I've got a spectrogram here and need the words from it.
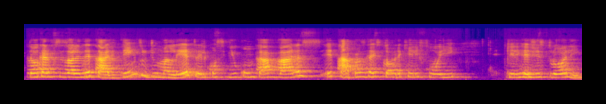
Então eu quero que vocês olhem em detalhe. Dentro de uma letra, ele conseguiu contar várias etapas da história que ele foi, que ele registrou ali.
